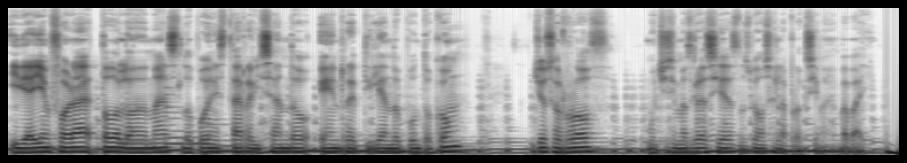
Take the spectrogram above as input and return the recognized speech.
Y de ahí en fuera, todo lo demás lo pueden estar revisando en reptiliando.com. Yo soy Rod, muchísimas gracias, nos vemos en la próxima. Bye bye.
